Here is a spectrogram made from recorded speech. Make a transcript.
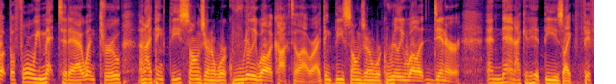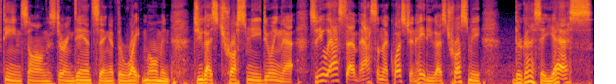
but before we met today, I went through and I think these songs are going to work really well at cocktail hour. I think these songs are going to work really well at dinner. And then I could hit these like 15 songs during dancing at the right moment. Do you guys trust me doing that? So you ask them, ask them that question. Hey, do you guys trust me? They're going to say yes.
